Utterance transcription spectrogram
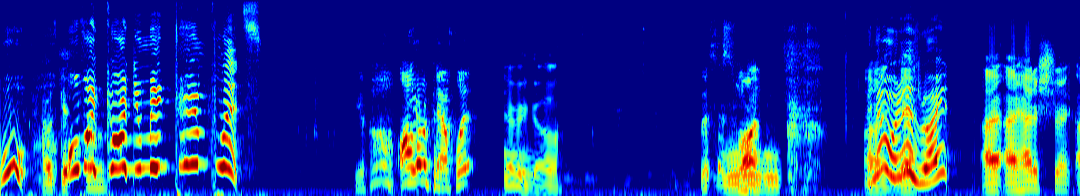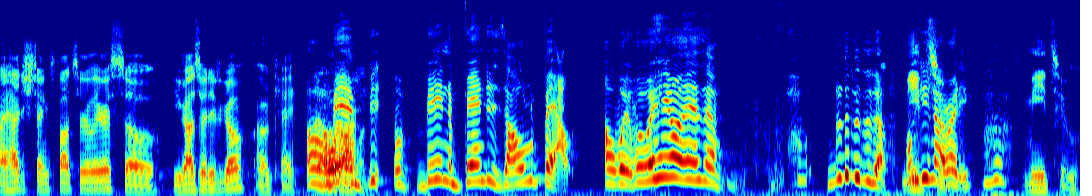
Ooh. I was Oh my some- God! You made pamphlets. You- Oh, I want a pamphlet. There we go. This is fun. I know Alright, it yeah. is, right? I, I had a strength I had strength pots earlier, so you guys ready to go? Okay. Oh Hold man, be, what being a bandit is all about. Oh wait, wait, wait, hang on, hang on. Funky's not ready. Me too.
